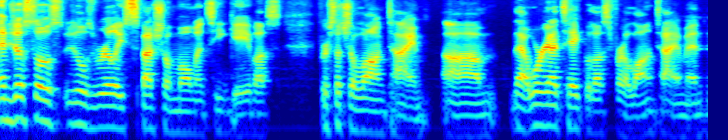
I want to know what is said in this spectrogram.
and just those those really special moments he gave us for such a long time um, that we're going to take with us for a long time. And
